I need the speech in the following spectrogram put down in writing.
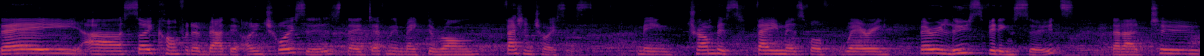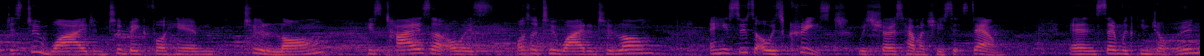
they are so confident about their own choices, they definitely make the wrong fashion choices. I mean, Trump is famous for wearing very loose fitting suits that are too just too wide and too big for him, too long. His ties are always also too wide and too long, and his suits are always creased, which shows how much he sits down. And same with Kim Jong Un,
